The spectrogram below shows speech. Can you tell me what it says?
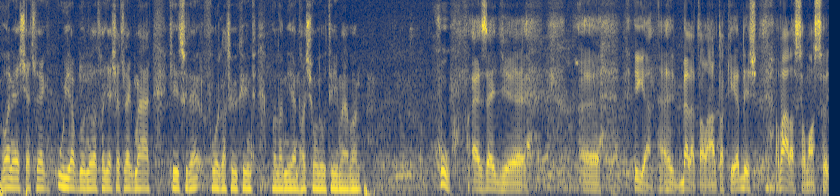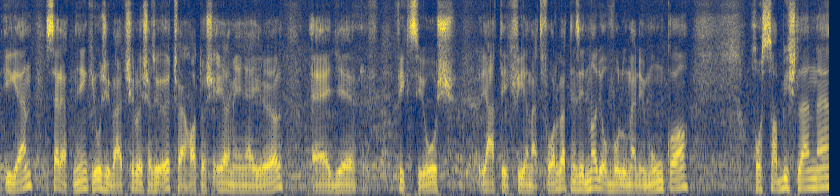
Van esetleg újabb gondolat, vagy esetleg már készül-e forgatókönyv valamilyen hasonló témában? Hú, ez egy e, e, igen, egy beletalált a kérdés. A válaszom az, hogy igen, szeretnénk Józsi bácsiról és az ő 56-os élményeiről egy fikciós játékfilmet forgatni. Ez egy nagyobb volumenű munka, hosszabb is lenne,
